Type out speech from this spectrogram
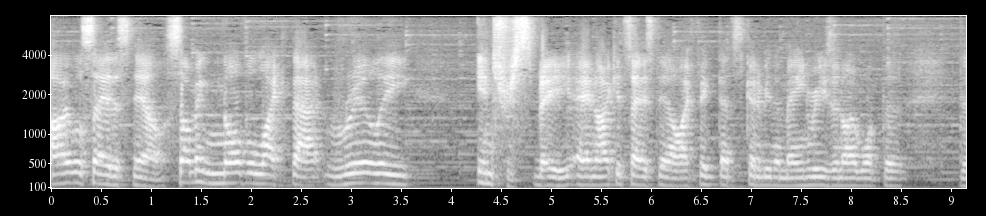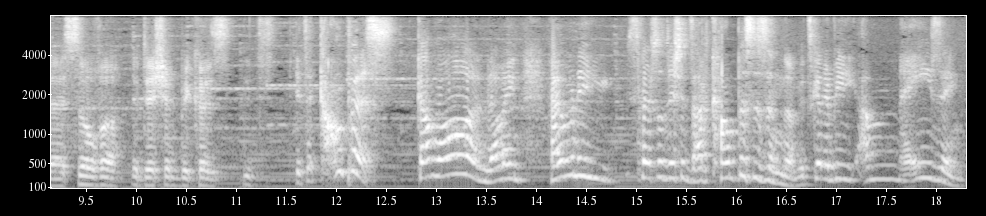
I will say this now, something novel like that really interests me and I could say this now, I think that's going to be the main reason I want the the silver edition because it's it's a compass! Come on! I mean, how many special editions have compasses in them? It's going to be amazing!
